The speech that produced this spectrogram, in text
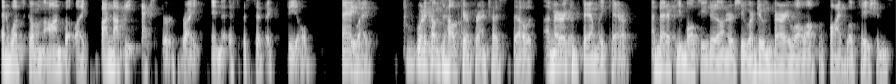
and what's going on, but like I'm not the expert, right, in a specific field. Anyway, when it comes to healthcare franchises, though, American Family Care I met a few multi-unit owners who are doing very well off of five locations.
